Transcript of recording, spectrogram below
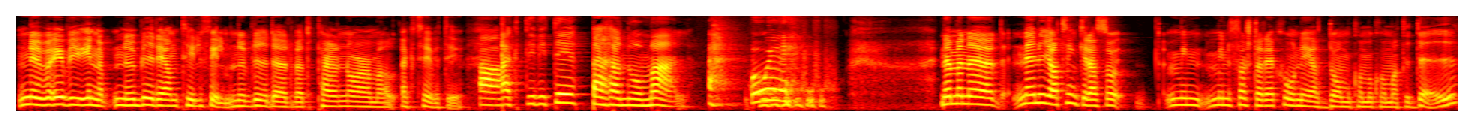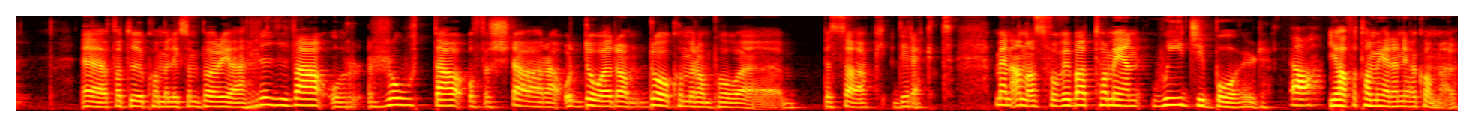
nu är vi inne, nu blir det en till film. Nu blir det, du vet, paranormal activity. Activité paranormal. Oj! Nej men, eh, nej men jag tänker alltså, min, min första reaktion är att de kommer komma till dig. Eh, för att du kommer liksom börja riva och rota och förstöra. Och då, är de, då kommer de på eh, besök direkt. Men annars får vi bara ta med en Ouija board. Ja, Jag får ta med den när jag kommer.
